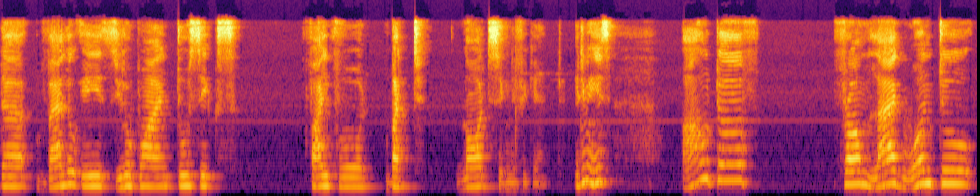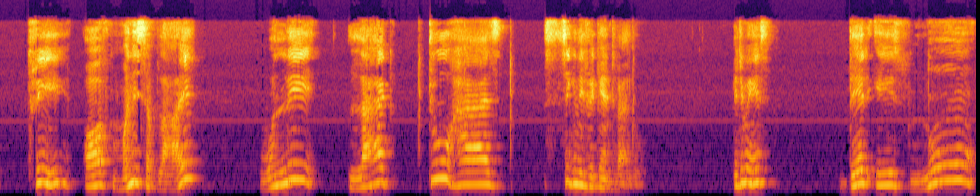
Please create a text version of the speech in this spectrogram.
the value is 0.2654 but not significant. It means out of from lag 1 to 3 of money supply, only lag 2 has significant value. It means there is no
